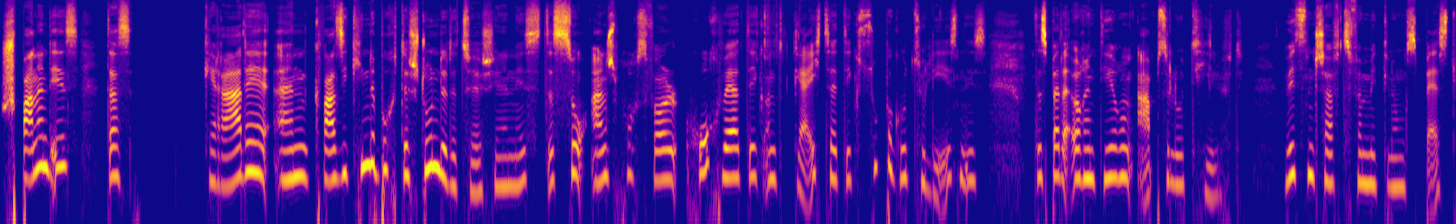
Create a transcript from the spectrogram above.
Spannend ist, dass gerade ein quasi Kinderbuch der Stunde dazu erschienen ist, das so anspruchsvoll, hochwertig und gleichzeitig super gut zu lesen ist, das bei der Orientierung absolut hilft. Wissenschaftsvermittlungs-Best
